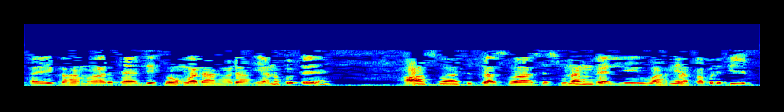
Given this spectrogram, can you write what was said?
පැය එකමාර පැය දෙකම වඩාන වඩාන යනකොට ආස්වාස ප්‍රස්වාස සුලං රැල්ලේ වර්ණයක් අපිට තියෙනවා.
